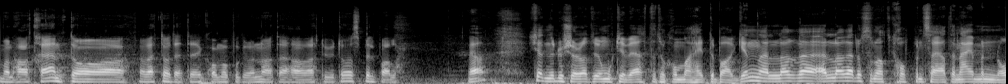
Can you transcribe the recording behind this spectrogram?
man, har trent. Og jeg vet jo at dette kommer pga. at jeg har vært ute og spilt ball. Ja. Kjenner du sjøl at du er motivert til å komme helt tilbake igjen, eller, eller, er det sånn at kroppen sier at nei, men nå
